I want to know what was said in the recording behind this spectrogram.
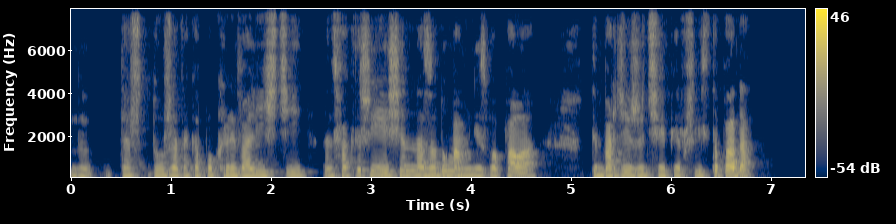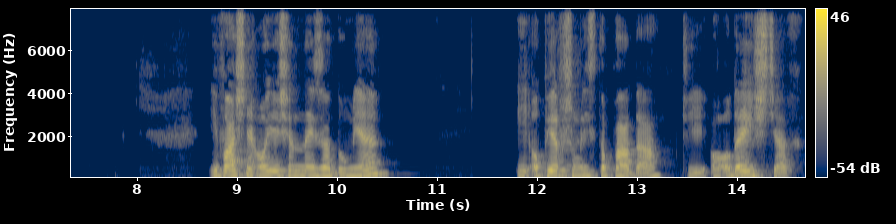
no, też duża taka pokrywa liści, więc faktycznie jesienna zaduma mnie złapała. Tym bardziej, że dzisiaj 1 listopada. I właśnie o jesiennej zadumie i o 1 listopada, czyli o odejściach,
